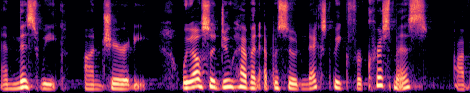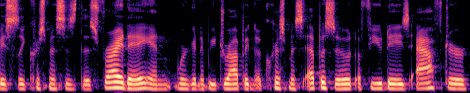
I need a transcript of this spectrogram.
and this week on charity. We also do have an episode next week for Christmas. Obviously, Christmas is this Friday, and we're going to be dropping a Christmas episode a few days after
